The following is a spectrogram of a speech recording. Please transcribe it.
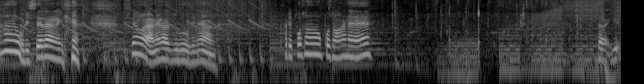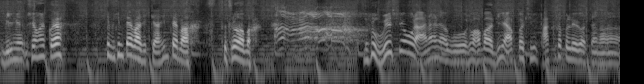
아 우리 세라는 그냥 수영을 안 해가지고 그냥 팔이 뽀송뽀송하네. 자 밀면 수영할 거야? 힘, 힘 빼봐 새끼야. 힘 빼봐. 또 들어가 봐. 너는 왜 수영을 안 하냐고. 저 봐봐. 니네 아빠 지금 다크서클 내려왔잖아.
